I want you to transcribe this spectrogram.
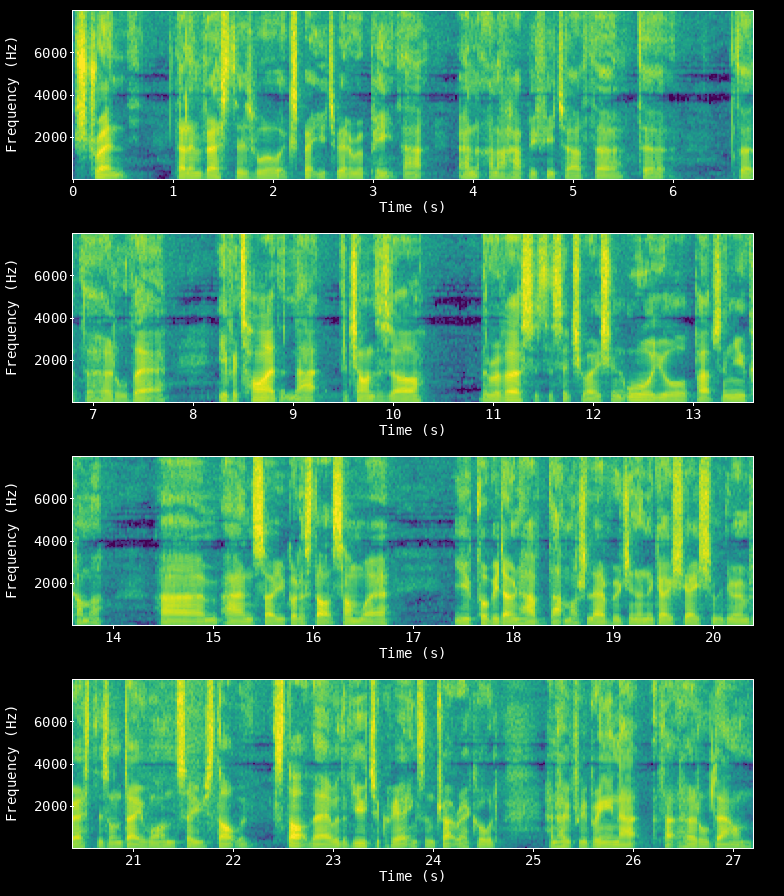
strength that investors will expect you to be able to repeat that and, and are happy for you to have the, the, the, the hurdle there. If it's higher than that, the chances are the reverse is the situation, or you're perhaps a newcomer. Um, and so you've got to start somewhere you probably don't have that much leverage in the negotiation with your investors on day one. So you start with start there with a view to creating some track record, and hopefully bringing that that hurdle down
